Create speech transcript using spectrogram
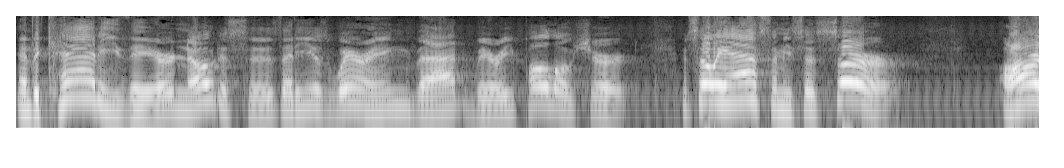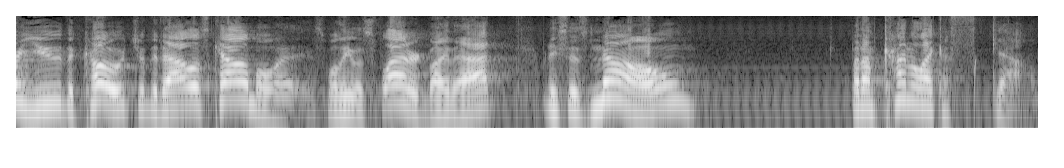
And the caddy there notices that he is wearing that very polo shirt. And so he asks him, he says, Sir, are you the coach of the Dallas Cowboys? Well, he was flattered by that, but he says, No, but I'm kind of like a scout.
